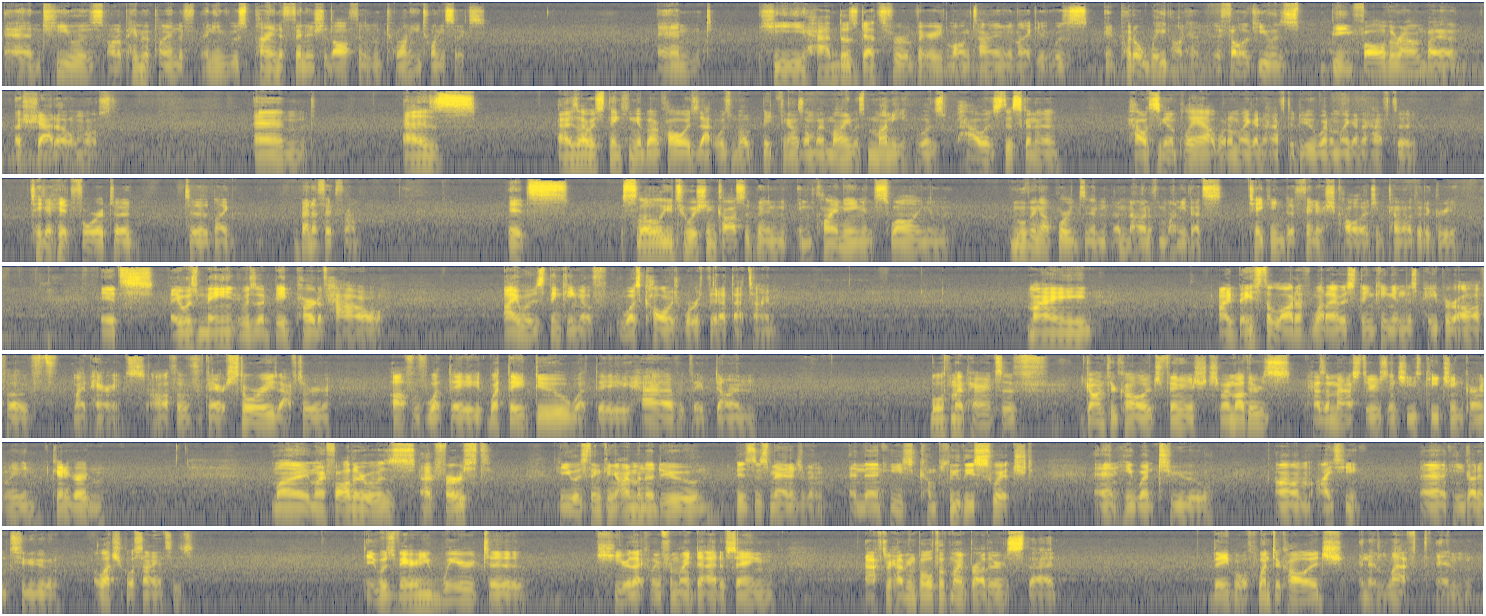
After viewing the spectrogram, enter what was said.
and he was on a payment plan, to, and he was planning to finish it off in 2026. And he had those debts for a very long time, and like it was, it put a weight on him. It felt like he was being followed around by a, a shadow almost. And as as I was thinking about college, that was a big thing that was on my mind was money. Was how is this gonna, how is this gonna play out? What am I gonna have to do? What am I gonna have to take a hit for to, to like, benefit from? It's slowly tuition costs have been inclining and swelling and moving upwards in amount of money that's taking to finish college and come out with a degree. It's it was main it was a big part of how I was thinking of was college worth it at that time. My I based a lot of what I was thinking in this paper off of my parents, off of their stories after off of what they what they do, what they have, what they've done. Both my parents have gone through college, finished. My mother's has a master's and she's teaching currently in kindergarten. My my father was at first he was thinking, I'm going to do business management. And then he's completely switched and he went to um, IT and he got into electrical sciences. It was very weird to hear that coming from my dad of saying, after having both of my brothers, that they both went to college and then left and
